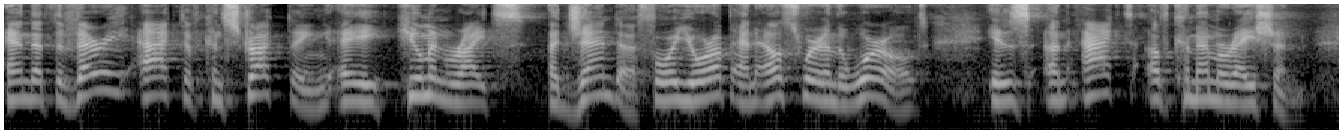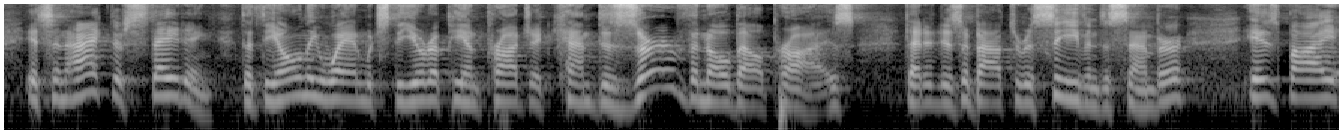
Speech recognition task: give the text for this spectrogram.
and that the very act of constructing a human rights agenda for Europe and elsewhere in the world is an act of commemoration. It's an act of stating that the only way in which the European project can deserve the Nobel Prize that it is about to receive in December is by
